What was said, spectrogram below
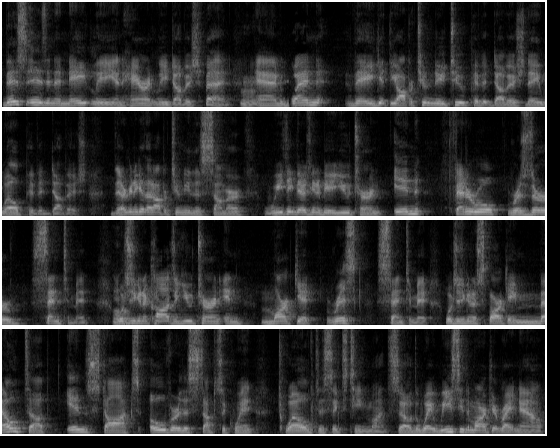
this is an innately, inherently dovish Fed. Mm-hmm. And when they get the opportunity to pivot dovish, they will pivot dovish. They're going to get that opportunity this summer. We think there's going to be a U turn in Federal Reserve sentiment, uh-huh. which is going to cause a U turn in market risk sentiment, which is going to spark a melt up in stocks over the subsequent 12 to 16 months. So, the way we see the market right now,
